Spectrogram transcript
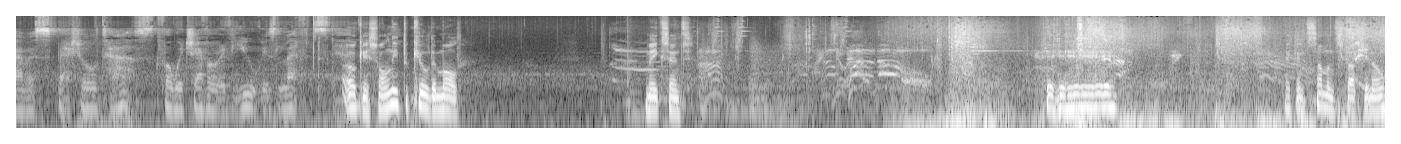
have a special task for whichever of you is left standing. Okay, so I'll need to kill them all. Makes sense. I can summon stuff, you know.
